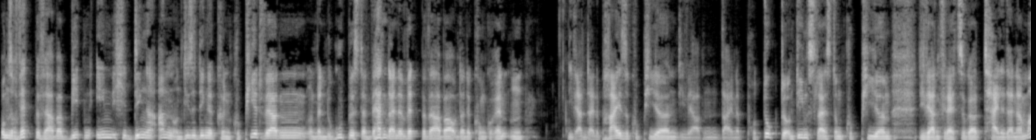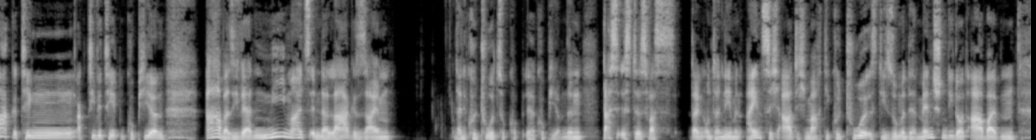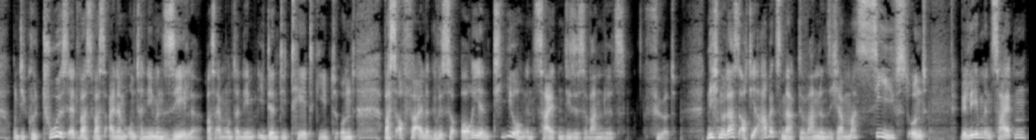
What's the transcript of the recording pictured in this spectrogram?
unsere Wettbewerber bieten ähnliche Dinge an und diese Dinge können kopiert werden und wenn du gut bist, dann werden deine Wettbewerber und deine Konkurrenten die werden deine Preise kopieren, die werden deine Produkte und Dienstleistungen kopieren, die werden vielleicht sogar Teile deiner Marketingaktivitäten kopieren, aber sie werden niemals in der Lage sein, deine Kultur zu äh, kopieren. Denn das ist es, was dein Unternehmen einzigartig macht. Die Kultur ist die Summe der Menschen, die dort arbeiten. Und die Kultur ist etwas, was einem Unternehmen Seele, was einem Unternehmen Identität gibt und was auch für eine gewisse Orientierung in Zeiten dieses Wandels führt. Nicht nur das, auch die Arbeitsmärkte wandeln sich ja massivst und wir leben in Zeiten,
